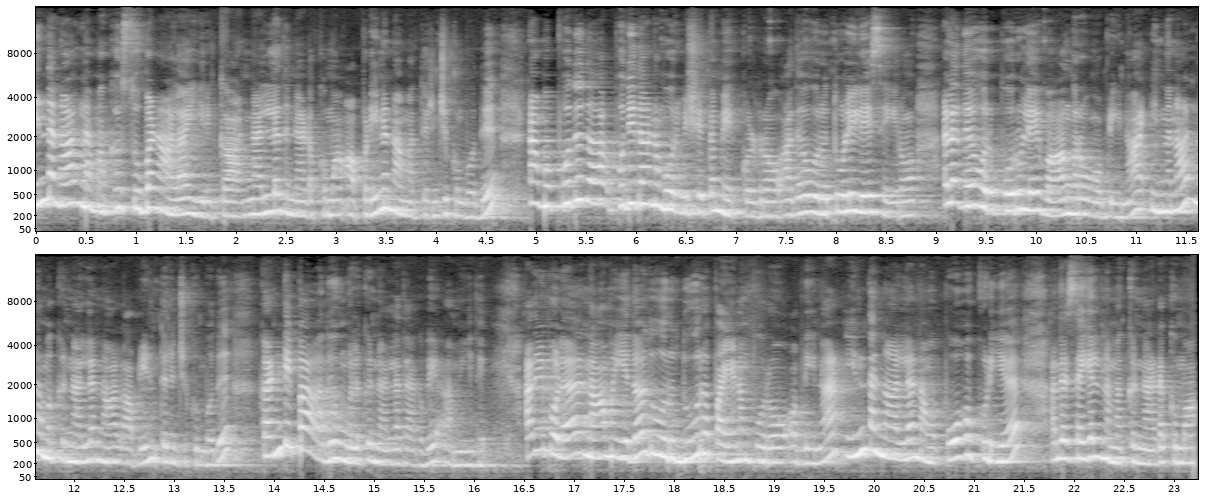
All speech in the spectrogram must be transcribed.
இந்த நாள் நமக்கு சுப நாளாக இருக்கா நல்லது நடக்குமா அப்படின்னு நாம் தெரிஞ்சுக்கும் போது நம்ம புதுதாக புதிதாக நம்ம ஒரு விஷயத்தை மேற்கொள்கிறோம் அதை ஒரு தொழிலே செய்கிறோம் அல்லது ஒரு பொருளே வாங்குறோம் அப்படின்னா இந்த நாள் நமக்கு நல்ல நாள் அப்படின்னு தெரிஞ்சுக்கும் போது கண்டிப்பாக அது உங்களுக்கு நல்லதாகவே அமையுது. அதே போல் நாம் ஏதாவது ஒரு தூர பயணம் போகிறோம் அப்படின்னா இந்த நாளில் நம்ம போகக்கூடிய அந்த செயல் நமக்கு நடக்குமா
